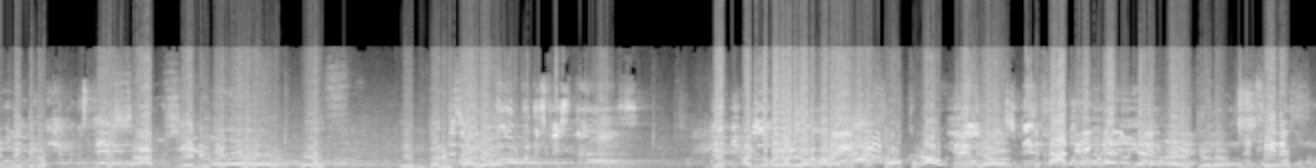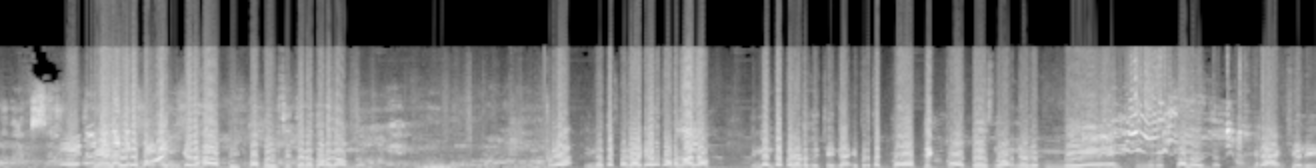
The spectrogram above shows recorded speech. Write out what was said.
അല്ലെങ്കിലും ഇറ്റ് ഇസ് ആബ്സല്യൂട്ട്ലി ബ്യൂട്ടിഫുൾ ഓ എന്തൊരു സ്ഥലമാണ് അടുത്ത പരിപാടി തുടങ്ങാറായി ആയിരിക്കും അതെ. വേദന ഭയങ്കര ഹാപ്പി. ബബിൾസിൽ തന്നെ തുടങ്ങാമെന്ന് പ്രിയ ഇന്നത്തെ പരിപാടികൾ തുടങ്ങാലോ? ഇന്ന് എന്താ പരിപാടി എന്ന് വെച്ച് കഴിഞ്ഞാൽ ഇവിടുത്തെ ഗോത്തിക് ക്വാർട്ടേഴ്സ് എന്ന് പറഞ്ഞ ഒരു മെയിൻ ടൂറിസ്റ്റ് സ്ഥലമുണ്ട്. ഇത് ആക്ച്വലി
